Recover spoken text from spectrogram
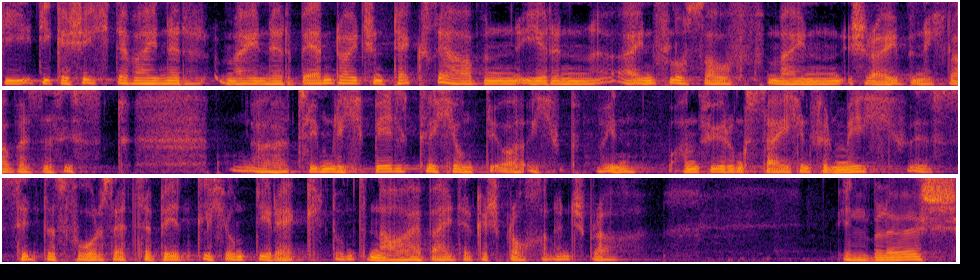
die, die Geschichte meiner, meiner berndeutschen Texte haben ihren Einfluss auf mein Schreiben. Ich glaube, es ist äh, ziemlich bildlich und ich, in Anführungszeichen für mich sind das Vorsätze bildlich und direkt und nahe bei der gesprochenen Sprache. In Blösch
